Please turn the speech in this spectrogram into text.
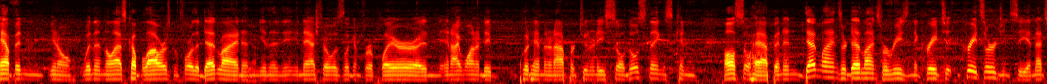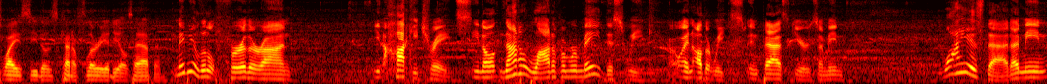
happened, you know, within the last couple hours before the deadline, and you know, Nashville was looking for a player, and, and I wanted to put him in an opportunity. So those things can also happen, and deadlines are deadlines for a reason. It creates it creates urgency, and that's why you see those kind of flurry of deals happen. maybe a little further on you know hockey trades you know not a lot of them are made this week oh, and other weeks in past years i mean why is that i mean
